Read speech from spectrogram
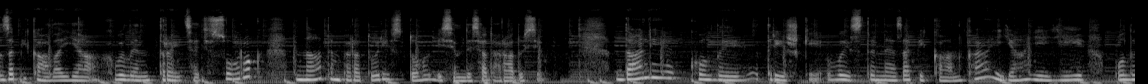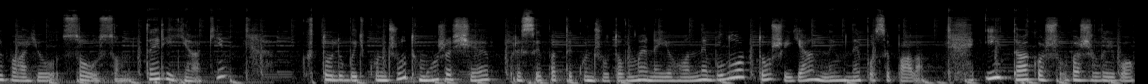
Запікала я хвилин 30-40 на температурі 180 градусів. Далі, коли трішки вистине запіканка, я її поливаю соусом теріякі. Хто любить кунжут, може ще присипати кунжутом. В мене його не було, тож я ним не посипала. І також важливо,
